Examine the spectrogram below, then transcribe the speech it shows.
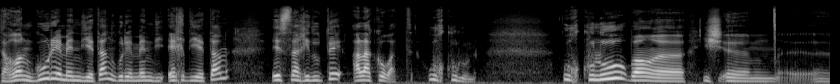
Eta orduan gure mendietan, gure mendi erdietan, ezagri alako bat, urkulun. Urkulu, bon, uh, is, um, uh,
